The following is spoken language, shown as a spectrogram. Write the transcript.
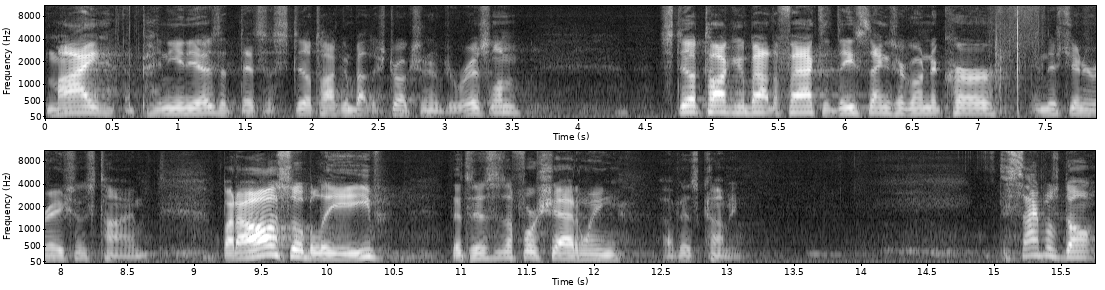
My opinion is that this is still talking about the destruction of Jerusalem, still talking about the fact that these things are going to occur in this generation's time. But I also believe that this is a foreshadowing of his coming. Disciples don't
